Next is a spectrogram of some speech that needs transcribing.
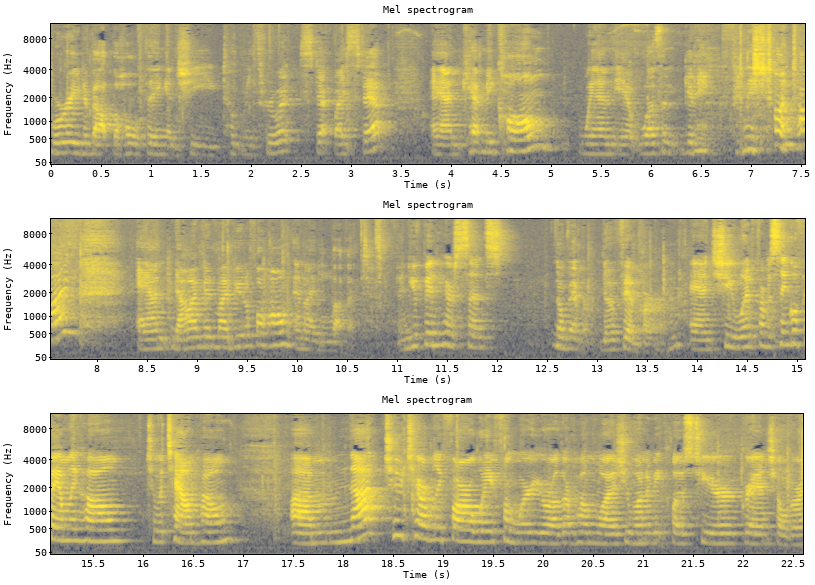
worried about the whole thing, and she took me through it step by step and kept me calm when it wasn't getting finished on time. And now I'm in my beautiful home, and I love it. And you've been here since November. November. And she went from a single family home to a townhome. Um, not too terribly far away from where your other home was. You want to be close to your grandchildren.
